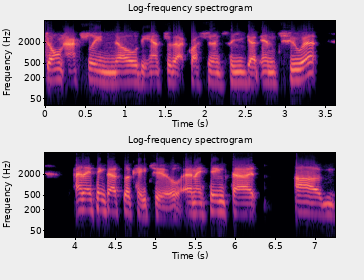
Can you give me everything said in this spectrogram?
don't actually know the answer to that question until you get into it. And i think that's okay too. And i think that um,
